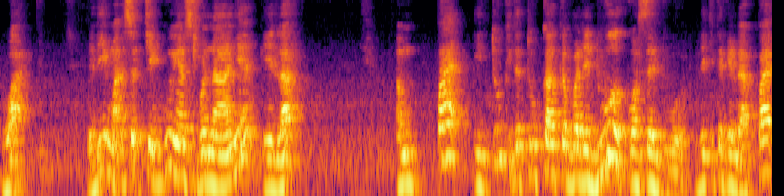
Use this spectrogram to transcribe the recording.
y. Jadi maksud cikgu yang sebenarnya ialah 4 itu kita tukar kepada 2 kuasa 2. Jadi kita akan dapat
